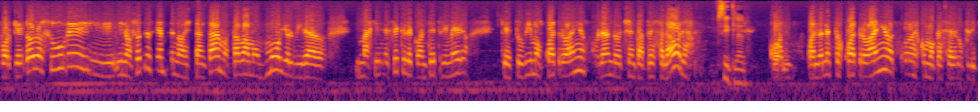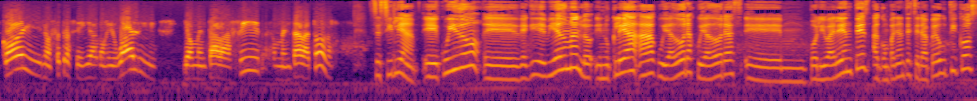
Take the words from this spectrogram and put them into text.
porque todo sube y, nosotros siempre nos estancamos, estábamos muy olvidados. Imagínense que le conté primero que estuvimos cuatro años cobrando 80 pesos a la hora. Sí, claro. cuando en estos cuatro años todo es como que se duplicó y nosotros seguíamos igual y, y aumentaba FIP, aumentaba todo. Cecilia, eh, Cuido, eh, de aquí de Viedman, lo, nuclea a cuidadoras, cuidadoras eh, polivalentes, acompañantes terapéuticos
